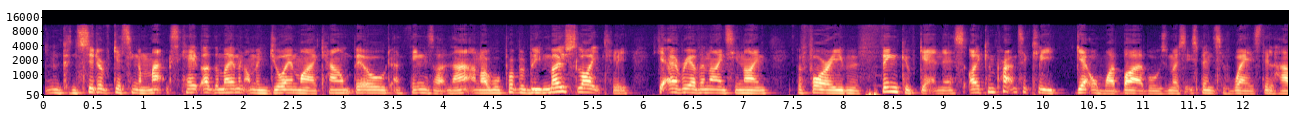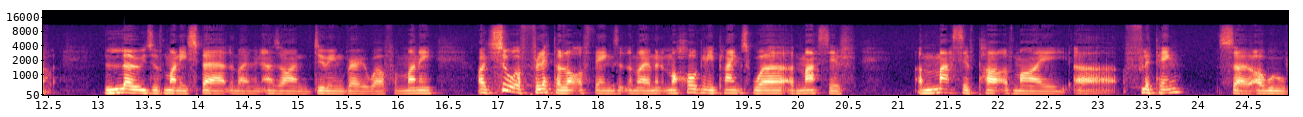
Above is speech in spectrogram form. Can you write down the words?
and consider of getting a max cape at the moment. I'm enjoying my account build and things like that, and I will probably most likely get every other 99 before I even think of getting this. I can practically get all my buyables the most expensive way and still have loads of money spare at the moment as I'm doing very well for money. I sort of flip a lot of things at the moment. Mahogany planks were a massive, a massive part of my uh, flipping, so I will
